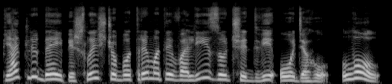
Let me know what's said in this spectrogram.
п'ять людей пішли, щоб отримати валізу чи дві одягу. Лол.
